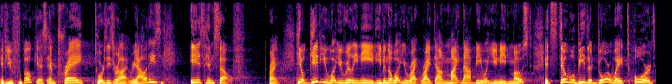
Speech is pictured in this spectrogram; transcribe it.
if you focus and pray towards these realities is Himself, right? He'll give you what you really need, even though what you write, write down might not be what you need most. It still will be the doorway towards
